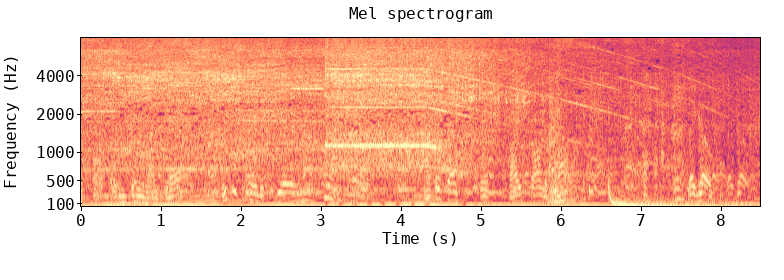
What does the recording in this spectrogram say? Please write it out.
it or anything like that. We just wanted to share in our time. I think that's what life's all about. Let go. Let go.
